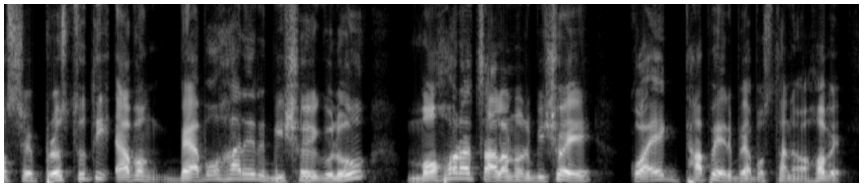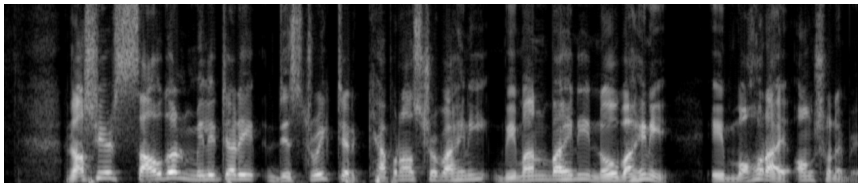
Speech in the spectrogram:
অস্ত্রের প্রস্তুতি এবং ব্যবহারের বিষয়গুলো মহড়া চালানোর বিষয়ে কয়েক ধাপের ব্যবস্থা নেওয়া হবে। রাশিয়ার সাউদার্ন মিলিটারি ডিস্ট্রিক্টের ক্ষেপণাস্ত্র বাহিনী, বিমান বাহিনী, নৌবাহিনী এই মহড়ায় অংশ নেবে।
